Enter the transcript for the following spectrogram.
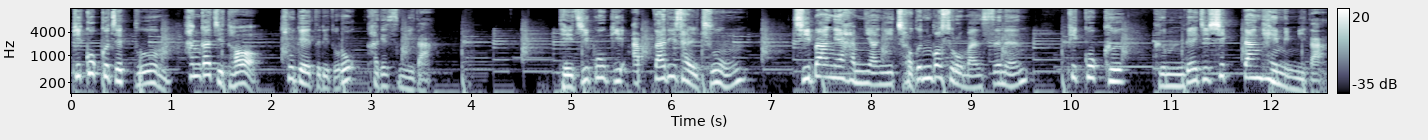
피코크 제품 한 가지 더 소개해 드리도록 하겠습니다. 돼지고기 앞다리살 중 지방의 함량이 적은 것으로만 쓰는 피코크 금돼지 식당 햄입니다.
